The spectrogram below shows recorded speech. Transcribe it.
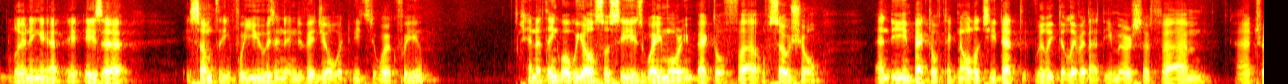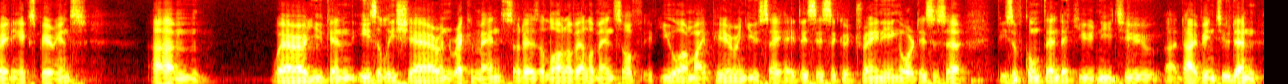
learning is, a, is something for you as an individual what needs to work for you. And I think what we also see is way more impact of, uh, of social and the impact of technology that really deliver that immersive um, uh, training experience, um, where you can easily share and recommend. So there's a lot of elements of if you are my peer and you say, hey, this is a good training or this is a piece of content that you need to uh, dive into, then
